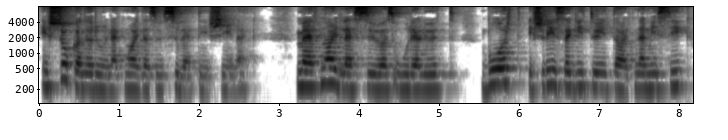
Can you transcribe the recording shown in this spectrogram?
és sokan örülnek majd az ő születésének. Mert nagy lesz ő az Úr előtt, bort és részegítő italt nem iszik,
